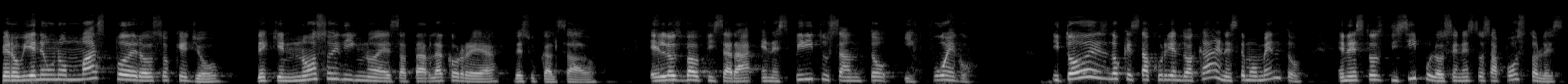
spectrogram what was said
pero viene uno más poderoso que yo, de quien no soy digno de desatar la correa de su calzado. Él los bautizará en Espíritu Santo y fuego. Y todo es lo que está ocurriendo acá en este momento, en estos discípulos, en estos apóstoles,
